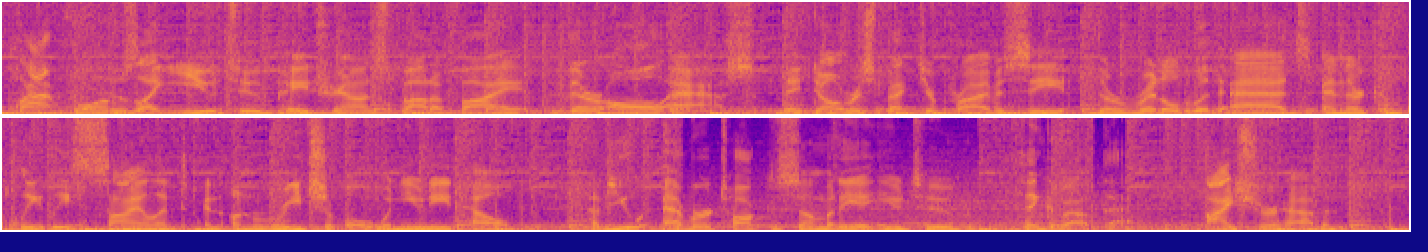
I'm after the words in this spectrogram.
Platforms like YouTube, Patreon, Spotify, they're all ass. They don't respect your privacy, they're riddled with ads, and they're completely silent and unreachable when you need help. Have you ever talked to somebody at YouTube? Think about that. I sure haven't.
